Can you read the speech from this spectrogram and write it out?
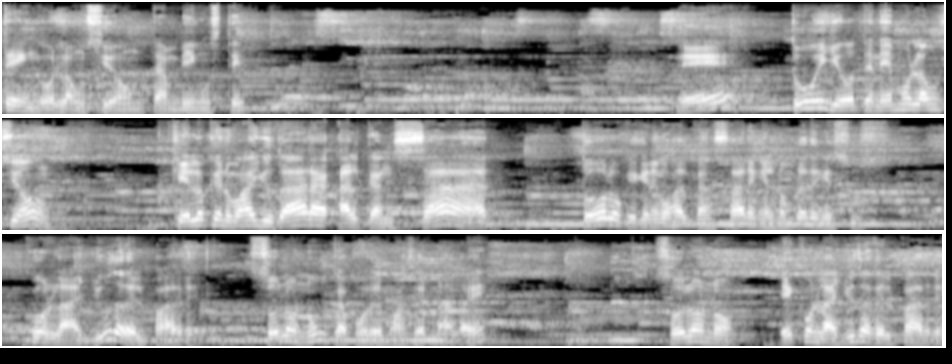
tengo la unción, también usted. ¿Eh? Tú y yo tenemos la unción, que es lo que nos va a ayudar a alcanzar todo lo que queremos alcanzar en el nombre de Jesús, con la ayuda del Padre. Solo nunca podemos hacer nada, ¿eh? Solo no es con la ayuda del Padre.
